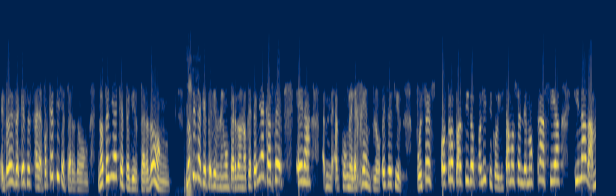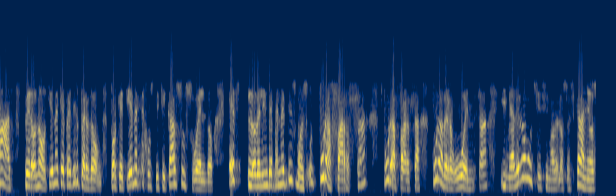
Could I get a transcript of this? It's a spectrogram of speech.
Entonces, ¿de qué se extraña? ¿Por qué pide perdón? No tenía que pedir perdón. No, tenía que pedir ningún perdón. Lo que tenía que hacer era mm, con el ejemplo. Es decir, pues es otro partido político y estamos en democracia y nada más. Pero no, tiene que pedir perdón porque tiene que justificar su sueldo. Es lo del independentismo es pura farsa pura farsa, pura vergüenza, y me alegro muchísimo de los escaños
